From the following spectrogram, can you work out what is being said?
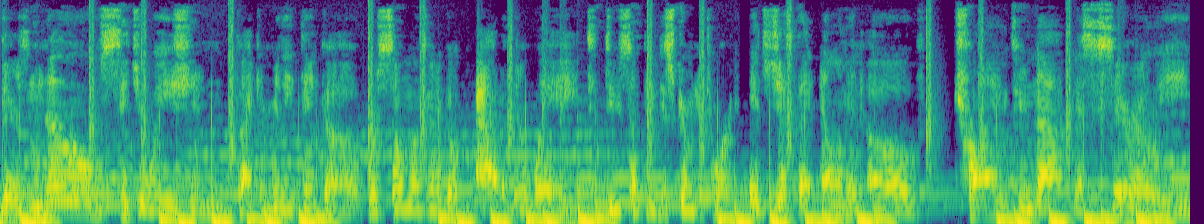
There's no situation that I can really think of where someone's going to go out of their way to do something discriminatory. It's just that element of trying to not necessarily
